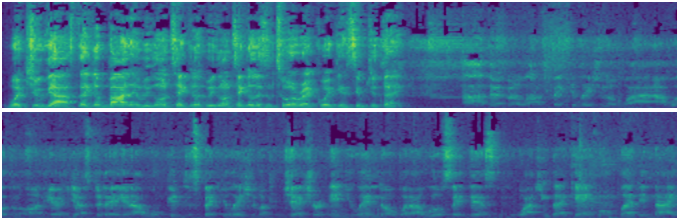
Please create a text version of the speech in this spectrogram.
what you guys think about it. We're gonna take a we're gonna take a listen to it right quick and see what you think. Uh, there's been a lot of speculation of why I wasn't on air yesterday, and I won't get into speculation or conjecture or innuendo, but I will say this: watching that game on Monday night,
